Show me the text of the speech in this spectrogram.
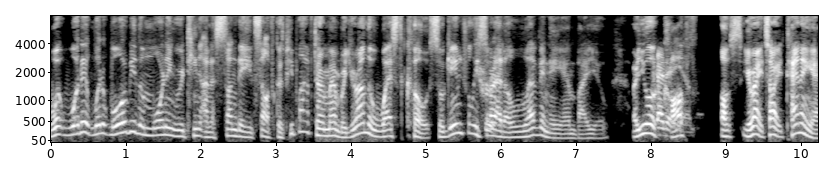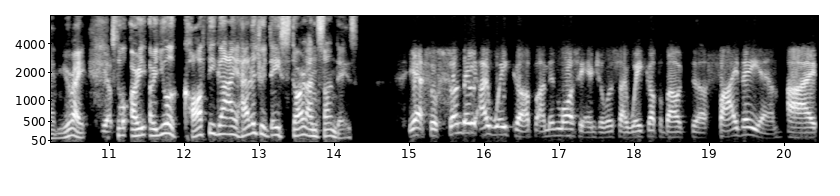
what what it, what what would be the morning routine on a Sunday itself? Because people have to remember you're on the West Coast, so games really start True. at 11 a.m. by you. Are you a coffee? Oh, you're right. Sorry, 10 a.m. You're right. Yep. So are you- are you a coffee guy? How does your day start on Sundays? Yeah, so Sunday I wake up. I'm in Los Angeles. I wake up about uh, 5 a.m. I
